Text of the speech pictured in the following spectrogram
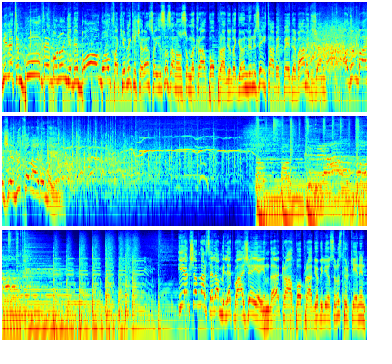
Milletin bu ve bunun gibi bol bol fakirlik içeren sayısız anonsumla Kral Pop Radyo'da gönlünüze hitap etmeye devam edeceğim. Adım Bayece. Lütfen ayrılmayın. Akşamlar, selam millet. Bayece yayında. Kral Pop Radyo biliyorsunuz Türkiye'nin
